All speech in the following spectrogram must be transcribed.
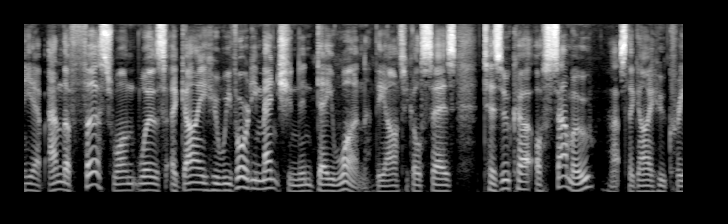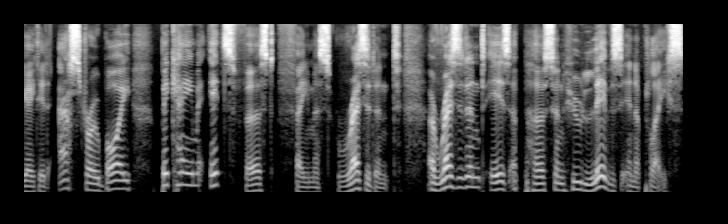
Yep, and the first one was a guy who we've already mentioned in day one. The article says Tezuka Osamu, that's the guy who created Astro Boy, became its first famous resident. A resident is a person who lives in a place.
